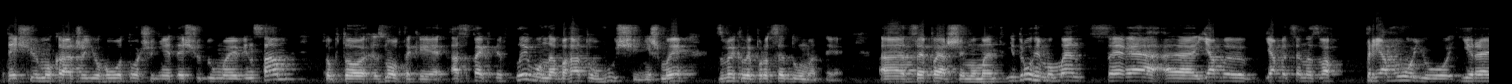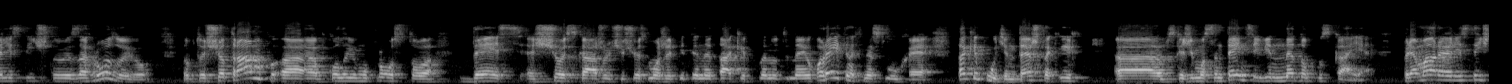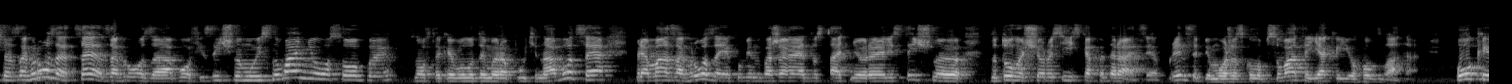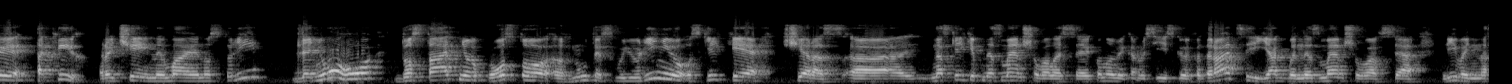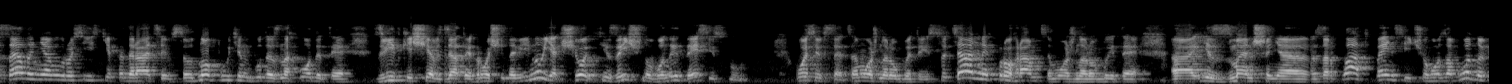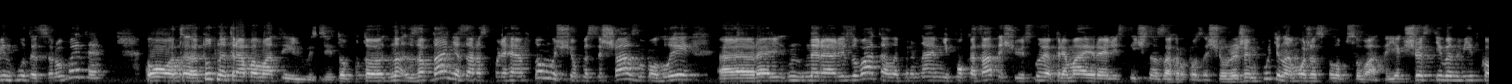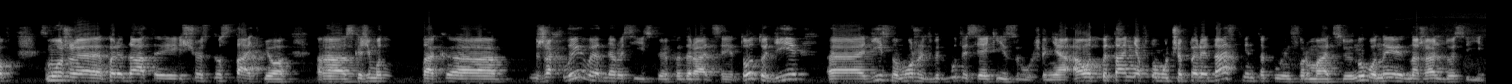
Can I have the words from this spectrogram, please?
те, що йому каже його оточення, і те, що думає він сам. Тобто, знов таки, аспекти впливу набагато вужчі, ніж ми звикли про це думати. Е, Це перший момент. І другий момент це е, я би я би це назвав прямою і реалістичною загрозою. Тобто, що Трамп, е, коли йому просто десь щось кажуть, що щось може піти не так і вплинути на його рейтинг, не слухає, так і Путін теж таких, е, скажімо, сентенцій він не допускає. Пряма реалістична загроза це загроза або фізичному існуванню особи, знов таки Володимира Путіна, або це пряма загроза, яку він вважає достатньо реалістичною до того, що Російська Федерація в принципі може сколапсувати, як і його влада. Поки таких речей немає на столі. Для нього достатньо просто гнути свою лінію, оскільки ще раз е, наскільки б не зменшувалася економіка Російської Федерації, як би не зменшувався рівень населення у Російській Федерації, все одно Путін буде знаходити звідки ще взяти гроші на війну, якщо фізично вони десь існують. Ось і все. Це можна робити із соціальних програм, це можна робити е, із зменшення зарплат, пенсій, чого завгодно. Він буде це робити. От е, тут не треба мати ілюзії. Тобто, на завдання зараз полягає в тому, щоб США змогли е, реалі... не реалізувати, але принаймні показати, що існує пряма і реалістична загроза, що режим Путіна може сколапсувати. Якщо Стівен Вітков зможе передати щось достатньо, е, скажімо так. Жахливе для Російської Федерації, то тоді е, дійсно можуть відбутися якісь зрушення. А от питання в тому, чи передасть він таку інформацію, ну вони на жаль досі є.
